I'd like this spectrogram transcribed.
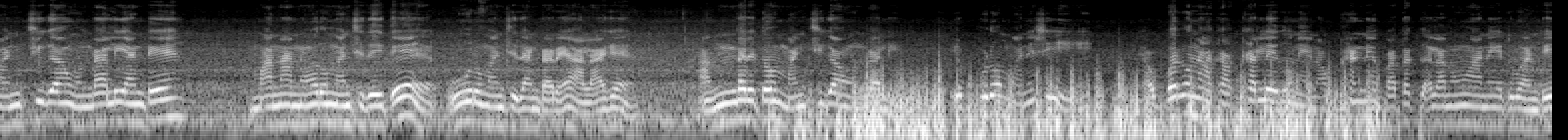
మంచిగా ఉండాలి అంటే మన నోరు మంచిదైతే ఊరు మంచిదంటారే అలాగే అందరితో మంచిగా ఉండాలి. ఎప్పుడూ మనిషి ఎవ్వరూ నాకు అక్కర్లేదు నేను ఒక్కడనే బతకగలను అనేటువంటి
